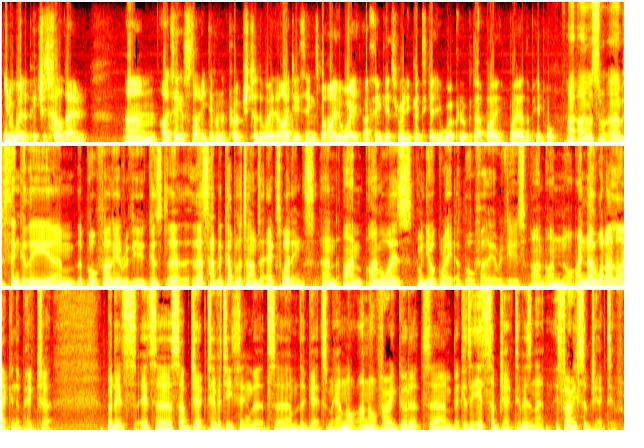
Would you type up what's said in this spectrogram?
you know where the pictures fell down. Um, I take a slightly different approach to the way that I do things, but either way, I think it's really good to get your work looked at by, by other people. I, I always uh, think of the um, the portfolio review because uh, that's happened a couple of times at ex weddings, and I'm I'm always I mean you're great at portfolio reviews. I'm I'm not. I know what I like in a picture, but it's it's a subjectivity thing that um, that gets me. I'm not I'm not very good at um, because it is subjective, isn't it? It's very subjective.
